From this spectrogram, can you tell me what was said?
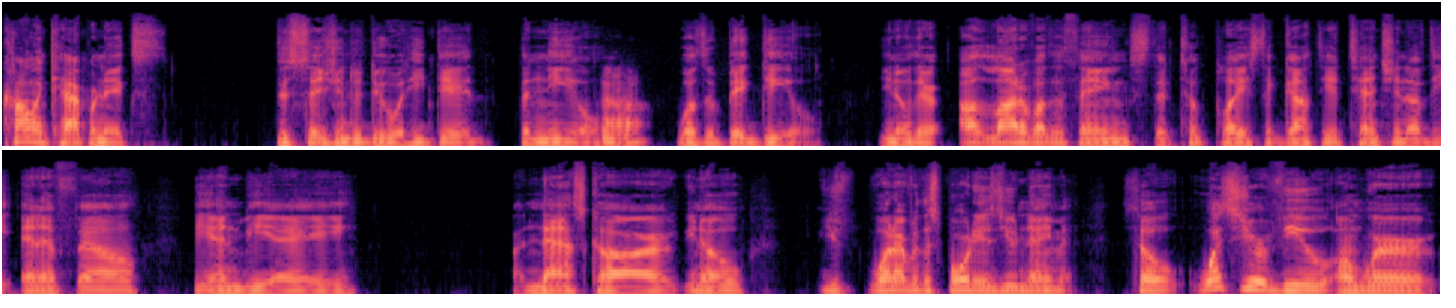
Colin Kaepernick's decision to do what he did, the kneel, uh-huh. was a big deal. You know, there are a lot of other things that took place that got the attention of the NFL, the NBA, uh, NASCAR, you know, you, whatever the sport is, you name it. So, what's your view on where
